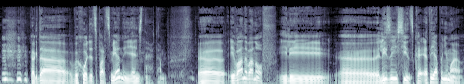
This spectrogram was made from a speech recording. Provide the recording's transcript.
когда выходят спортсмены, я не знаю, там э, Иван Иванов или э, Лиза Есинская, это я понимаю.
